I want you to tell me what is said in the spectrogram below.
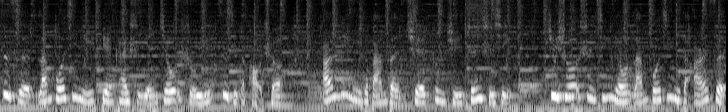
自此，兰博基尼便开始研究属于自己的跑车，而另一个版本却更具真实性。据说，是经由兰博基尼的儿子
